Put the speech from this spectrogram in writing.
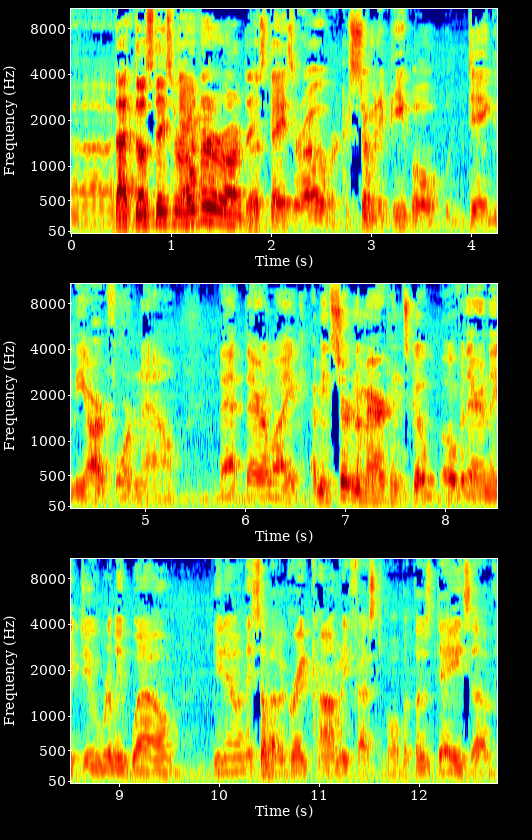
Uh, That- those days are over, or are they? Those days are over because so many people dig the art form now that they're like. I mean, certain Americans go over there and they do really well, you know, and they still have a great comedy festival. But those days of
